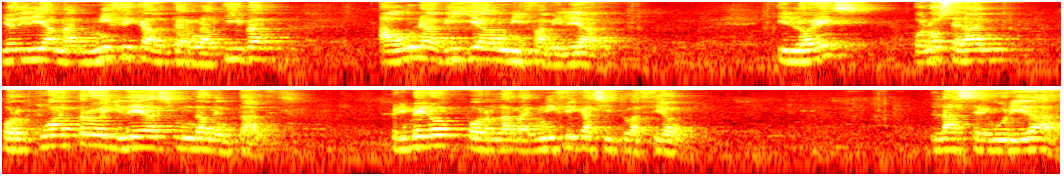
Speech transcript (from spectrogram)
yo diría magnífica alternativa a una villa unifamiliar. Y lo es, o lo serán, por cuatro ideas fundamentales. Primero, por la magnífica situación. La seguridad.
